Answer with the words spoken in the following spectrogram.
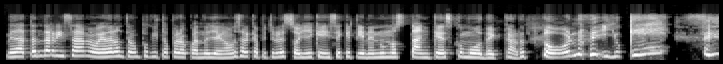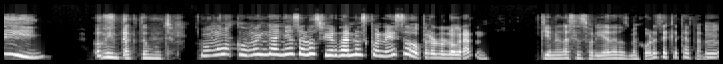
Me da tanta risa, me voy a adelantar un poquito, pero cuando llegamos al capítulo de Soya que dice que tienen unos tanques como de cartón, y yo, ¿qué? Sí. me impactó mucho. ¿Cómo, ¿Cómo engañas a los fierdanos con eso? Pero lo lograron. tienen la asesoría de los mejores de Keter Mm.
